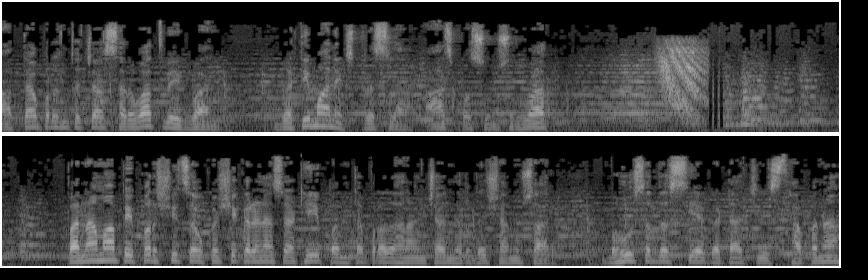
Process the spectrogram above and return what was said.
आतापर्यंतच्या सर्वात वेगवान गतिमान एक्सप्रेसला आजपासून सुरुवात. पनामा पेपर्सची चौकशी करण्यासाठी पंतप्रधानांच्या निर्देशानुसार बहुसदस्यीय गटाची स्थापना.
